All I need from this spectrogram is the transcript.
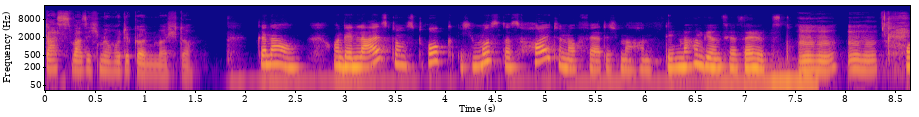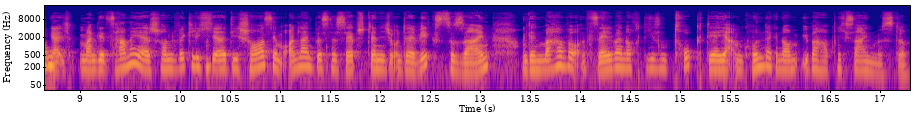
das, was ich mir heute gönnen möchte. Genau. Und den Leistungsdruck, ich muss das heute noch fertig machen, den machen wir uns ja selbst. Mhm, mhm. Ja, ich meine, jetzt haben wir ja schon wirklich äh, die Chance, im Online-Business selbstständig unterwegs zu sein. Und dann machen wir uns selber noch diesen Druck, der ja im Grunde genommen überhaupt nicht sein müsste.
